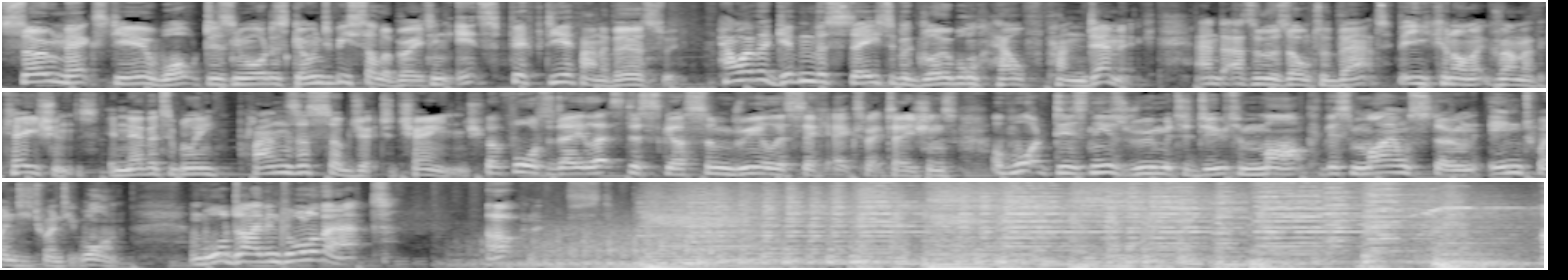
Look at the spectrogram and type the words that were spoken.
So next year, Walt Disney World is going to be celebrating its 50th anniversary. However, given the state of a global health pandemic, and as a result of that, the economic ramifications, inevitably, plans are subject to change. But for today, let's discuss some realistic expectations of what Disney is rumoured to do to mark this milestone in 2021. And we'll dive into all of that up next.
